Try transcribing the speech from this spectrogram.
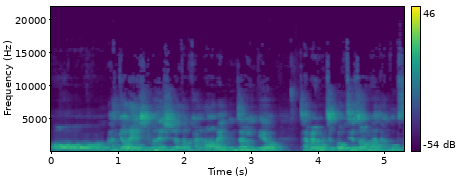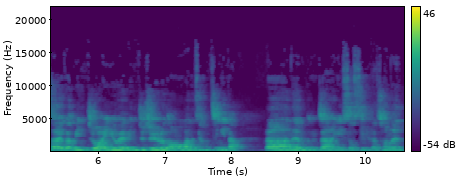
어, 한겨레 신문에 실렸던 칼럼의 문장인데요. 차별금지법 제정은 한국 사회가 민주화 이후의 민주주의로 넘어가는 상징이다. 라는 문장이 있었습니다. 저는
